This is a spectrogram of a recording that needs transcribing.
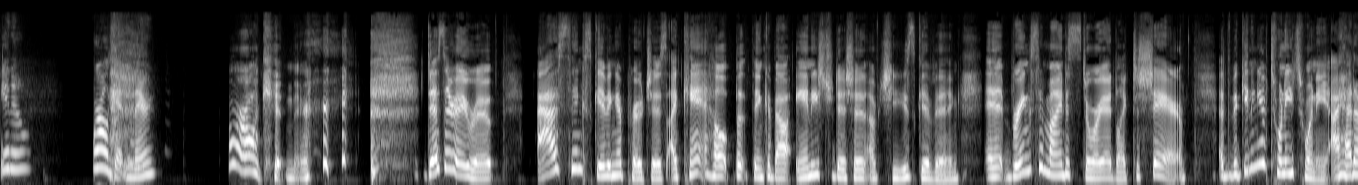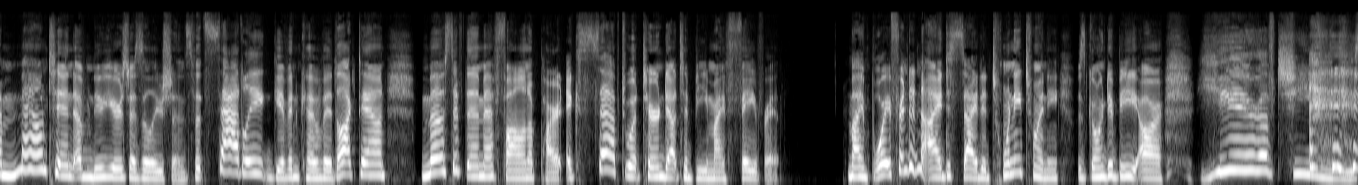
you know, we're all getting there. we're all getting there. Desiree wrote, as Thanksgiving approaches, I can't help but think about Annie's tradition of cheese giving, and it brings to mind a story I'd like to share. At the beginning of 2020, I had a mountain of New Year's resolutions, but sadly, given COVID lockdown, most of them have fallen apart, except what turned out to be my favorite. My boyfriend and I decided 2020 was going to be our year of cheese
